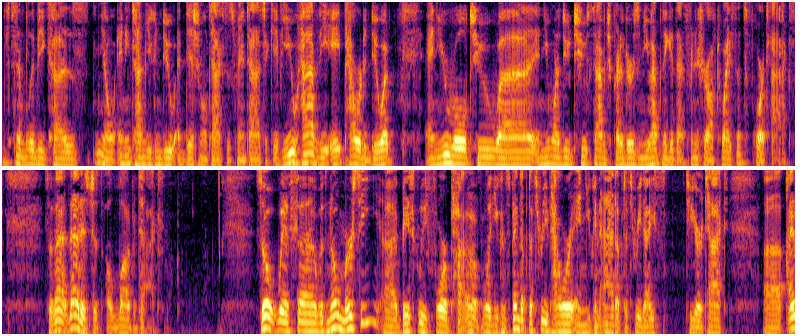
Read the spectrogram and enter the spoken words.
simply because, you know, anytime you can do additional attacks is fantastic. If you have the 8 power to do it, and you roll two, uh, and you want to do two Savage Predators, and you happen to get that finisher off twice, that's 4 attacks. So that that is just a lot of attacks. So with uh, with no mercy, uh, basically for power, well, you can spend up to three power and you can add up to three dice to your attack. Uh, I,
